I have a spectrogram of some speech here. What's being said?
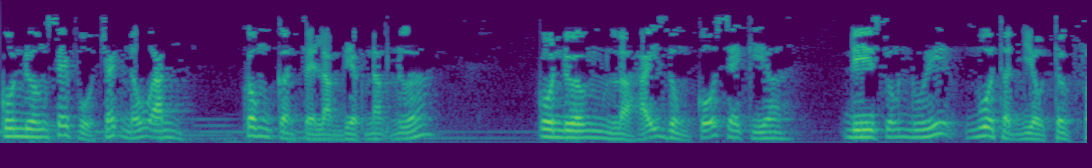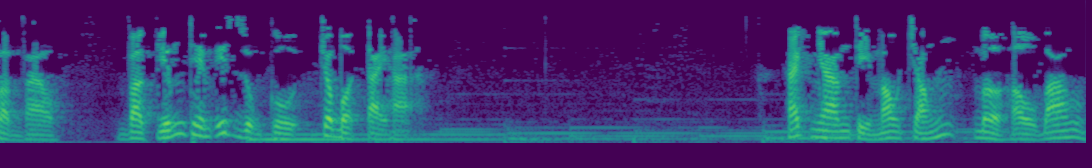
cô nương sẽ phụ trách nấu ăn, không cần phải làm việc nặng nữa. Cô nương là hãy dùng cỗ xe kia, đi xuống núi mua thật nhiều thực phẩm vào, và kiếm thêm ít dụng cụ cho bọn tài hạ. Hách nham thì mau chóng mở hầu bao,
